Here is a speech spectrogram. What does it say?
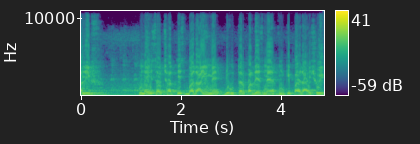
अलिफ। उन्नीस सौ छत्तीस बदायूं में जो उत्तर प्रदेश में है उनकी पैदाइश हुई।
